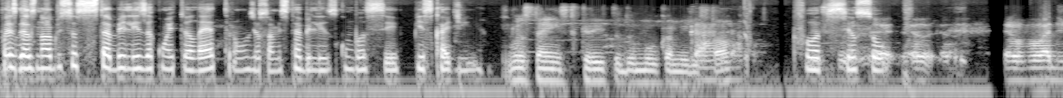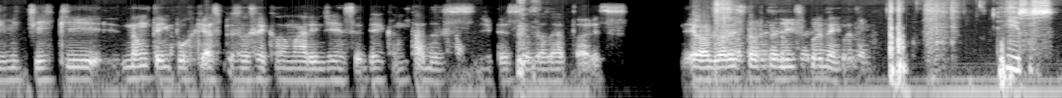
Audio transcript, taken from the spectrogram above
Pois gás nobre só se estabiliza com oito elétrons e eu só me estabilizo com você, piscadinha. Você é inscrito do Muca Stop? Foda-se, eu sou. Eu, eu, eu vou admitir que não tem por que as pessoas reclamarem de receber cantadas de pessoas aleatórias. Eu agora estou feliz por dentro. Risos.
